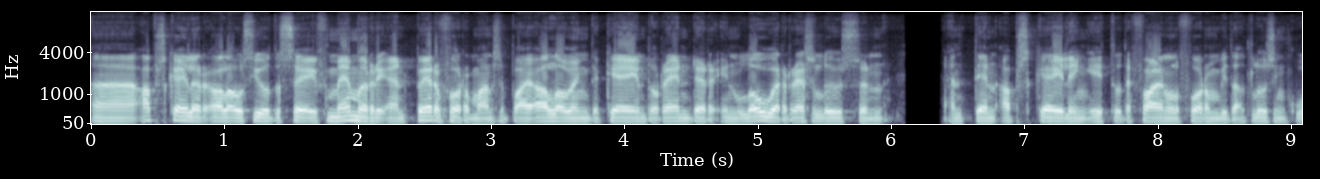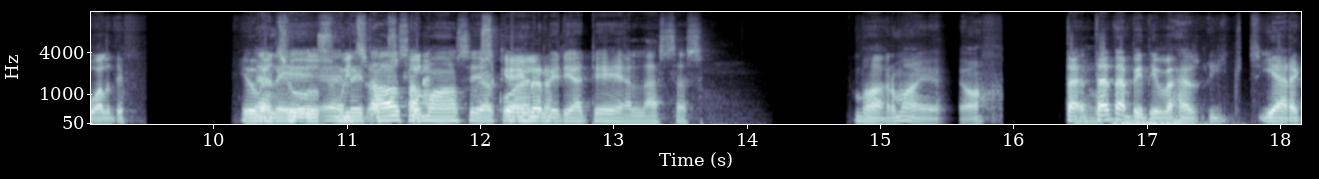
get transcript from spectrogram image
Uh, upscaler allows you to save memory and performance by allowing the game to render in lower resolution and then upscaling it to the final form without losing quality. You can Eli, choose eli which tämä on sama asia kuin Nvidia DLSS. Varmaan joo. Tä. Tätä piti vähän jär,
